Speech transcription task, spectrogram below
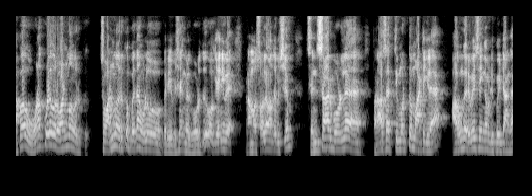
அப்போ உனக்குள்ளே ஒரு வன்மம் இருக்குது ஸோ வன்மம் இருக்க போய் தான் இவ்வளோ பெரிய விஷயங்கள் ஓடுது. ஓகே எனிவே நம்ம சொல்ல வந்த விஷயம் சென்சார் போர்டில் பராசக்தி மட்டும் மாட்டிக்கல. அவங்க ரிவைசிங் அப்படி போயிட்டாங்க.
